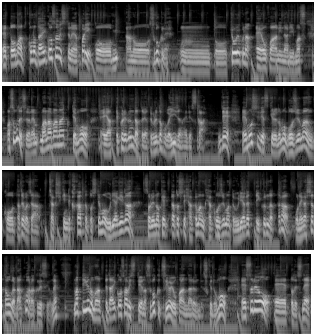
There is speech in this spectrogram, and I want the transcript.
えっと、まあ、この代行サービスっていうのはやっぱり、こう、あのすごくね、うんと、強力な、えオファーになります。まあ、そうですよね。学ばなくても、えやってくれるんだったらやってくれた方がいいじゃないですか。で、えもしですけれども、50万、こう、例えばじゃあ、着手金でかかったとしても、売り上げが、それの結果として100万、150万と売り上げていくんだったら、お願いしちゃった方が楽は楽ですよね。まあ、っていうのもあって、代行サービスっていうのはすごく強いオファーになるんですけども、えそれを、えーっとですね、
